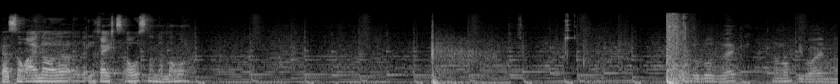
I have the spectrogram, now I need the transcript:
Da ist noch einer rechts außen an der Mauer. Solo weg. Nur noch die beiden, ne?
